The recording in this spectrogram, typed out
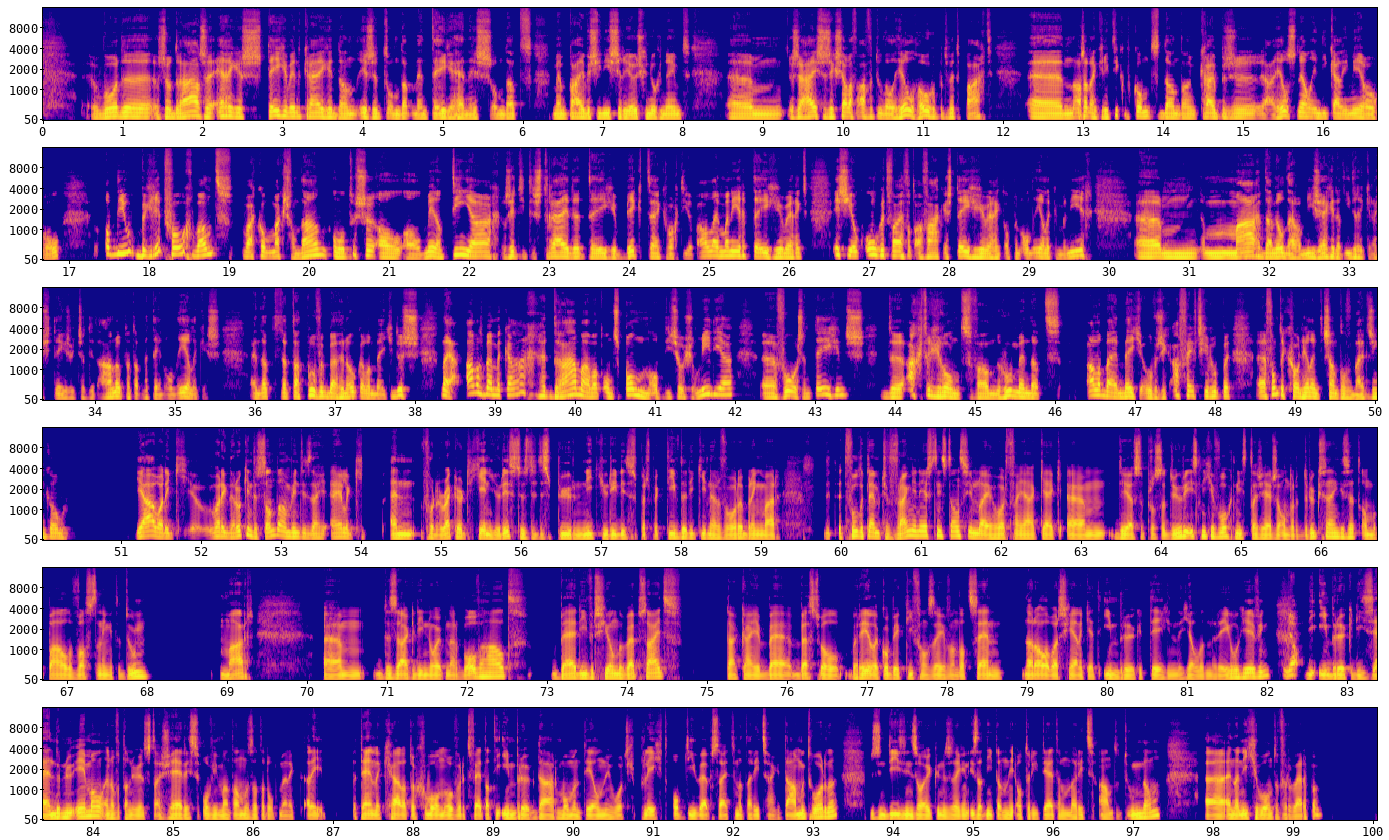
worden, zodra ze ergens tegenwind krijgen, dan is het omdat men tegen hen is. Omdat men privacy niet serieus genoeg neemt. Um, ze hijsen zichzelf af en toe wel heel hoog op het witte paard. En als er dan kritiek op komt, dan, dan kruipen ze ja, heel snel in die Calimero-rol. Opnieuw begrip voor, want waar komt Max vandaan? Ondertussen al, al meer dan tien jaar zit hij te strijden tegen Big Tech. Wordt hij op allerlei manieren tegengewerkt. Is hij ook ongetwijfeld al vaak is tegengewerkt op een oneerlijke manier. Um, maar dat wil daarom niet zeggen dat iedere keer als je tegen zoiets als dit aanloopt, dat dat meteen oneerlijk is. En dat, dat, dat proef ik bij hun ook wel een beetje. Dus, nou ja, alles bij elkaar. Het drama wat ontspon op die social media, uh, voor's en tegens. De achtergrond van hoe men dat allebei een beetje over zich af heeft geroepen, uh, vond ik gewoon heel interessant om voorbij te zien komen. Ja, wat ik, wat ik daar ook interessant aan vind, is dat je eigenlijk en voor de record, geen jurist, dus dit is puur niet-juridisch perspectief dat ik hier naar voren breng, maar het voelt een klein beetje wrang in eerste instantie, omdat je hoort van, ja, kijk, um, de juiste procedure is niet gevolgd, die stagiairs onder druk zijn gezet om bepaalde vaststellingen te doen, maar um, de zaken die nooit naar boven haalt bij die verschillende websites, daar kan je best wel redelijk objectief van zeggen van dat zijn naar alle waarschijnlijkheid inbreuken tegen de geldende regelgeving. Ja. Die inbreuken die zijn er nu eenmaal. En of het dan nu een stagiair is of iemand anders dat dat opmerkt. Allee, uiteindelijk gaat het toch gewoon over het feit dat die inbreuk daar momenteel nu wordt gepleegd op die website en dat daar iets aan gedaan moet worden. Dus in die zin zou je kunnen zeggen, is dat niet aan die autoriteiten om daar iets aan te doen dan? Uh, en dan niet gewoon te verwerpen.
